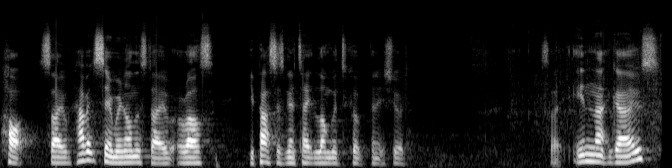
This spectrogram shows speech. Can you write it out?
hot, so have it simmering on the stove or else your pasta is going to take longer to cook than it should. So in that goes.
